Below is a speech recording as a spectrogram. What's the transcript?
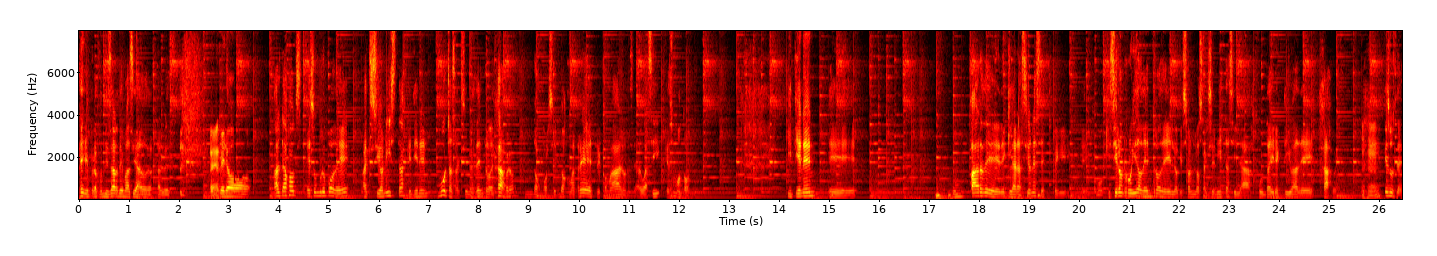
de profundizar demasiado, tal vez. Pero Altafox es un grupo de accionistas que tienen muchas acciones dentro de Hasbro, 2,3, 3, algo, no sé, algo así, que es un montón. Y tienen eh, un par de declaraciones eh, como que hicieron ruido dentro de lo que son los accionistas y la junta directiva de Hasbro. ¿Qué sucede?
